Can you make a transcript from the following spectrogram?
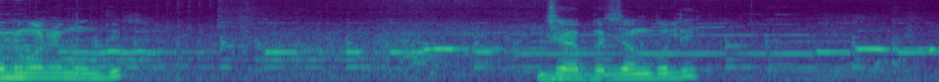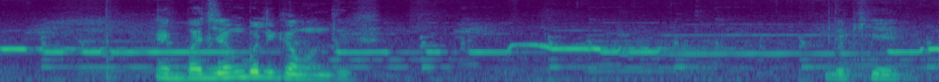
হনুমানের মন্দির। যা বজরংবলী। এই বজরংবলী কা মন্দির। देखिए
